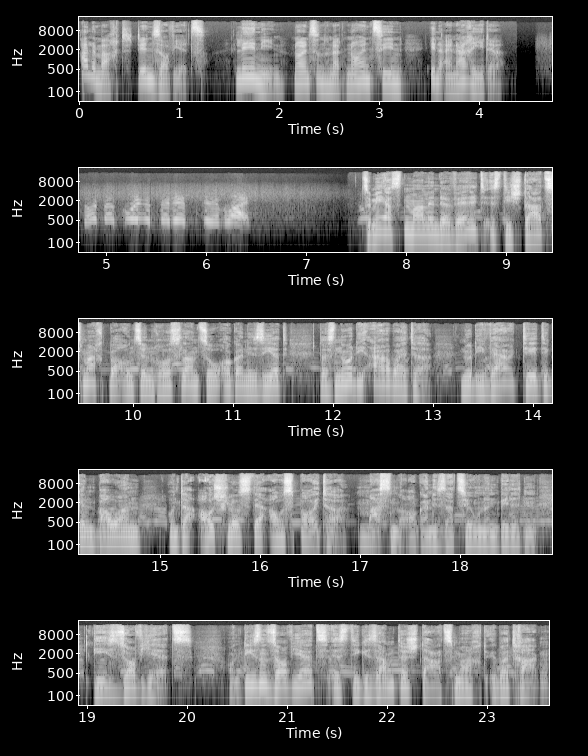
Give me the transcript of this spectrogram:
Alle Macht den Sowjets. Lenin 1919 in einer Rede. Zum ersten Mal in der Welt ist die Staatsmacht bei uns in Russland so organisiert, dass nur die Arbeiter, nur die werktätigen Bauern unter Ausschluss der Ausbeuter Massenorganisationen bilden, die Sowjets. Und diesen Sowjets ist die gesamte Staatsmacht übertragen.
